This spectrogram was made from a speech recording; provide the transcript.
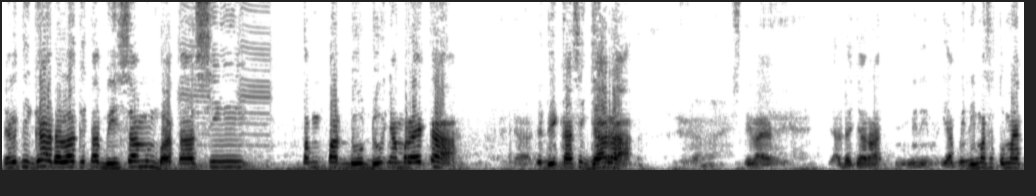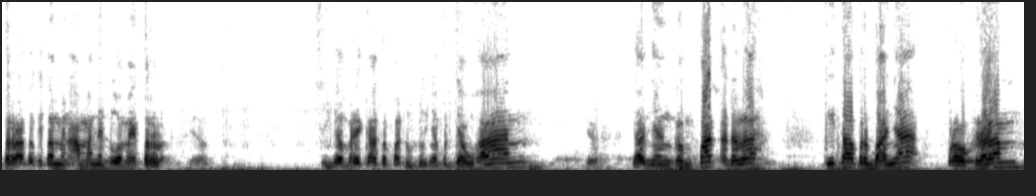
Yang ketiga adalah kita bisa membatasi tempat duduknya mereka. Ya, jadi kasih jarak. Ya, istilahnya ada jarak ya minimal satu meter atau kita main amannya 2 meter. Ya. sehingga mereka tempat duduknya berjauhan. Ya. dan yang keempat adalah kita perbanyak program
